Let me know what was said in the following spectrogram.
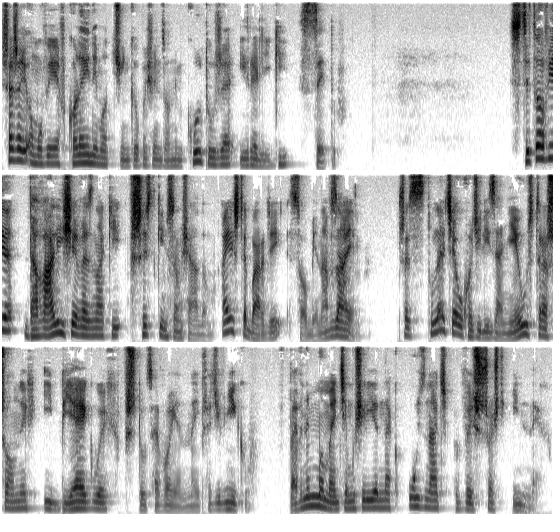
Szerzej omówię je w kolejnym odcinku poświęconym kulturze i religii Scytów. Scytowie dawali się we znaki wszystkim sąsiadom, a jeszcze bardziej sobie nawzajem. Przez stulecia uchodzili za nieustraszonych i biegłych w sztuce wojennej przeciwników. W pewnym momencie musieli jednak uznać wyższość innych.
